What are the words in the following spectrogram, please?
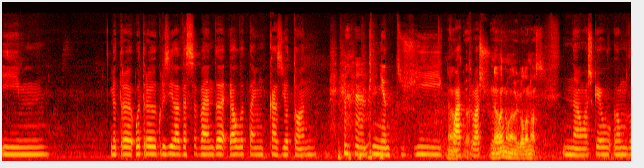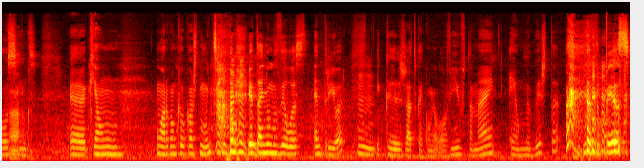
E hum, outra, outra curiosidade dessa banda, ela tem um Casiotone 504, acho Não, eu. não é igual ao nosso. Não, acho que é o, é o modelo Ah, seguinte. Eh, que é um, um órgão que eu gosto muito. eu tenho um modelo anterior Hum. e que já toquei com ele ao vivo também. É uma besta de peso.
